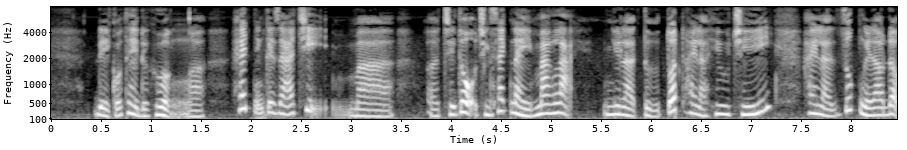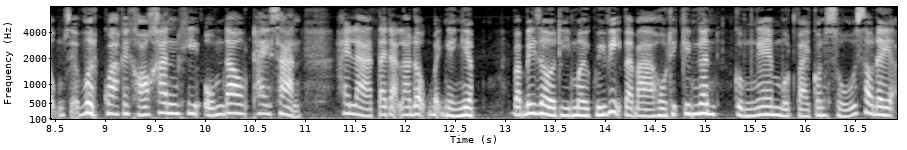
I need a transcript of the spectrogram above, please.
để có thể được hưởng à, hết những cái giá trị mà Ờ, chế độ chính sách này mang lại như là tử tuất hay là hưu trí hay là giúp người lao động sẽ vượt qua cái khó khăn khi ốm đau thai sản hay là tai nạn lao động bệnh nghề nghiệp. Và bây giờ thì mời quý vị và bà Hồ Thị Kim Ngân cùng nghe một vài con số sau đây ạ.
